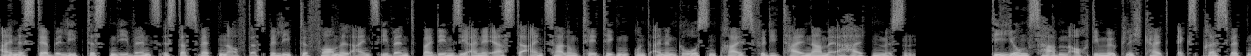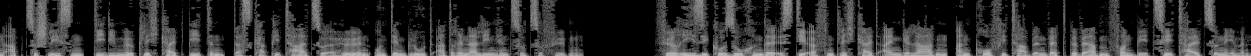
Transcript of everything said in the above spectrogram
Eines der beliebtesten Events ist das Wetten auf das beliebte Formel 1 Event, bei dem sie eine erste Einzahlung tätigen und einen großen Preis für die Teilnahme erhalten müssen. Die Jungs haben auch die Möglichkeit, Expresswetten abzuschließen, die die Möglichkeit bieten, das Kapital zu erhöhen und dem Blut Adrenalin hinzuzufügen. Für Risikosuchende ist die Öffentlichkeit eingeladen, an profitablen Wettbewerben von BC teilzunehmen.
